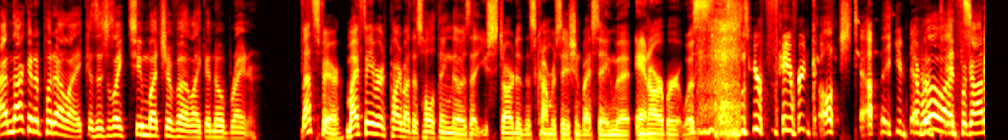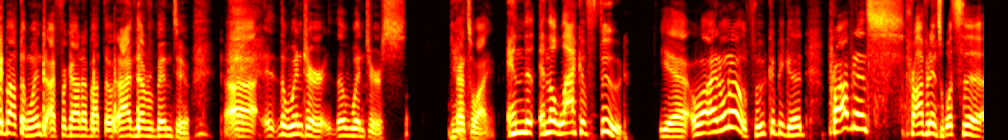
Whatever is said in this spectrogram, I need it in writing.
I'm not going to put LA because it's just like too much of a like a no brainer. That's fair. My favorite part about this whole thing, though, is that you started this conversation by saying that Ann Arbor was your favorite college town that you never. No, I forgot to. about the winter. I forgot about the. I've never been to uh, the winter. The winters. Yeah. That's why. and the and the lack of food. Yeah. Well, I don't know. Food could be good. Providence. Providence. What's the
